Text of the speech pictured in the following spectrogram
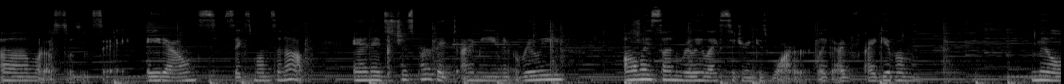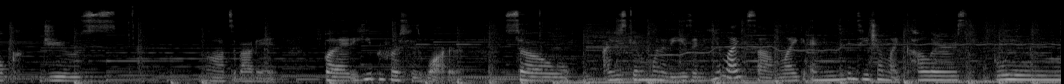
Um, what else does it say? Eight ounce, six months and up. And it's just perfect. I mean, really, all my son really likes to drink is water. Like, I've, I give him milk, juice, well, that's about it. But he prefers his water. So I just give him one of these and he likes them. Like, and you can teach him like colors, blue,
